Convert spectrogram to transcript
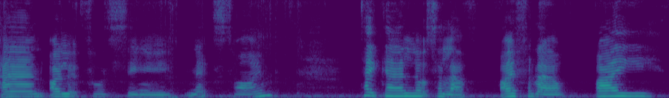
and I look forward to seeing you next time. Take care. Lots of love. Bye for now. Bye.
